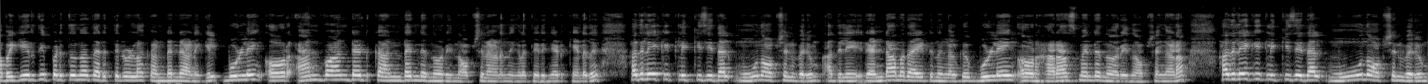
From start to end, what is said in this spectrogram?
അപകീർത്തിപ്പെടുത്തുന്ന തരത്തിലുള്ള കണ്ടന്റ് ആണെങ്കിൽ ബുള്ളിങ് ഓർ അൺവാണ്ടഡ് കണ്ടന്റ് എന്ന് പറയുന്ന ഓപ്ഷനാണ് നിങ്ങൾ തിരഞ്ഞെടുക്കേണ്ടത്. അതിലേക്ക് ക്ലിക്ക് ചെയ്താൽ മൂന്ന് ഓപ്ഷൻ വരും. അതിൽ രണ്ടാമതായിട്ട് നിങ്ങൾക്ക് ബുള്ളിങ് ഓർ ഹറാസ്മെന്റ് എന്ന് പറയുന്ന ഓപ്ഷൻ കാണാം. അതിലേക്ക് ക്ലിക്ക് ചെയ്താൽ മൂന്ന് ഓപ്ഷൻ വരും.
